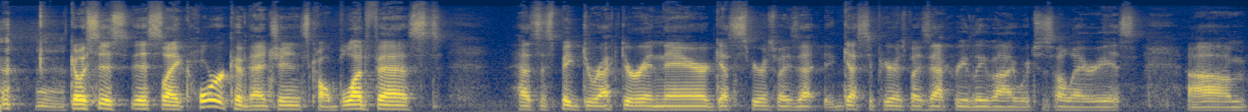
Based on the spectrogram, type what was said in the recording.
goes to this, this like horror convention. It's called Bloodfest. Has this big director in there. Guest appearance by Za- guest appearance by Zachary Levi, which is hilarious. Um,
